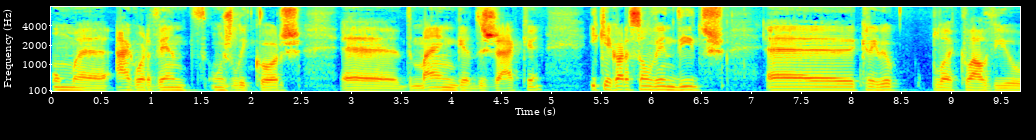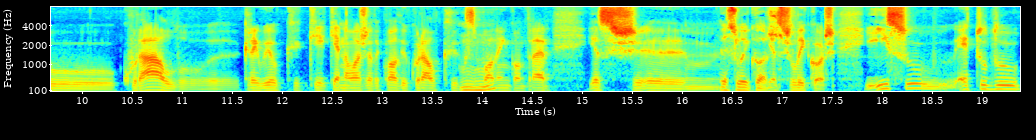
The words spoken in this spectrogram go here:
uma aguardente, uns licores uh, de manga, de jaca, e que agora são vendidos, uh, creio eu, pela Cláudio Coral, uh, creio eu que, que, é na loja da Cláudio Coral que, que uhum. se podem encontrar esses, uh, esses, licores. esses licores. E isso é tudo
